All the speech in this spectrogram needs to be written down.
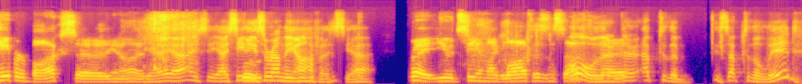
paper box. Uh, you know. Yeah, yeah. I see. I see these around the office. Yeah. Right. You would see in like offices and stuff. Oh, they're, uh, they're up to the. It's up to the lid.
